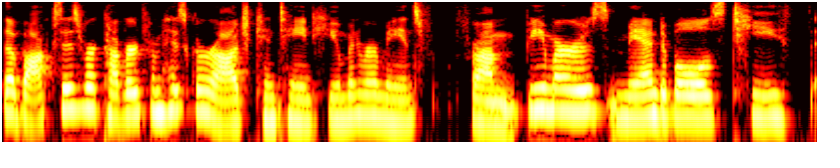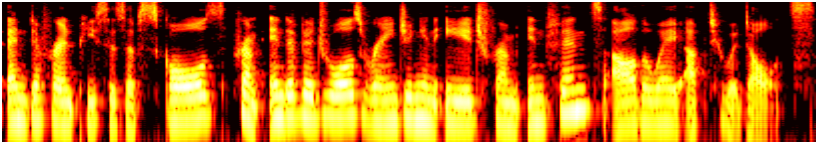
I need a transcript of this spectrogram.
The boxes recovered from his garage contained human remains from femurs, mandibles, teeth, and different pieces of skulls from individuals ranging in age from infants all the way up to adults.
